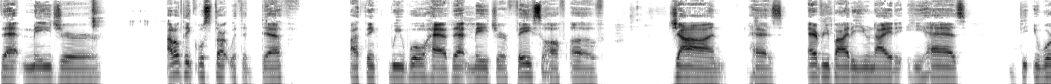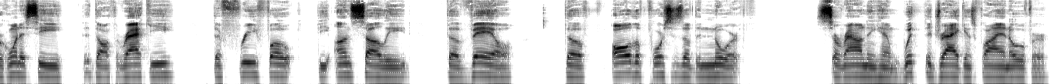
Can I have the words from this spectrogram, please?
that major I don't think we'll start with a death. I think we will have that major face off of Jon has everybody united. He has the, we're going to see the Dothraki, the free folk, the unsullied, the Vale, the all the forces of the north surrounding him with the dragons flying over.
